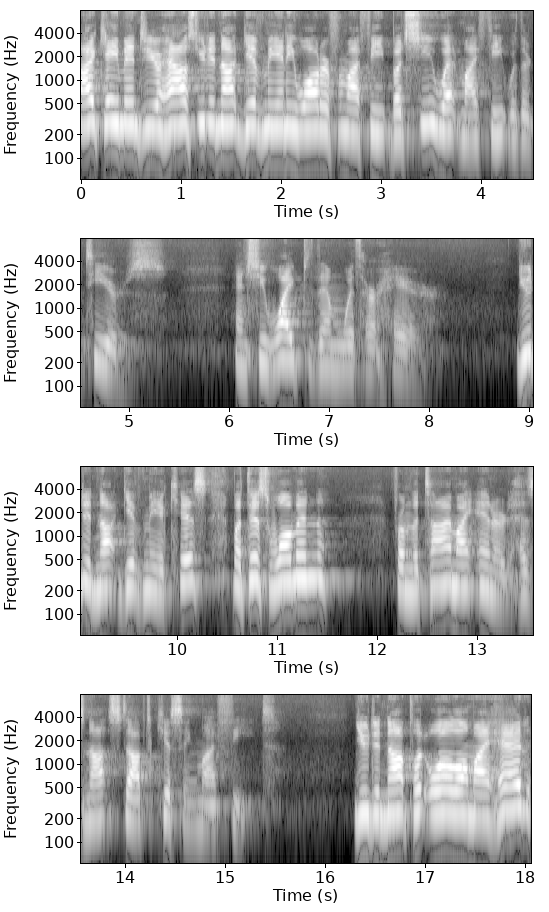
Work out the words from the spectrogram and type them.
I came into your house. You did not give me any water for my feet, but she wet my feet with her tears, and she wiped them with her hair. You did not give me a kiss, but this woman, from the time I entered, has not stopped kissing my feet. You did not put oil on my head,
